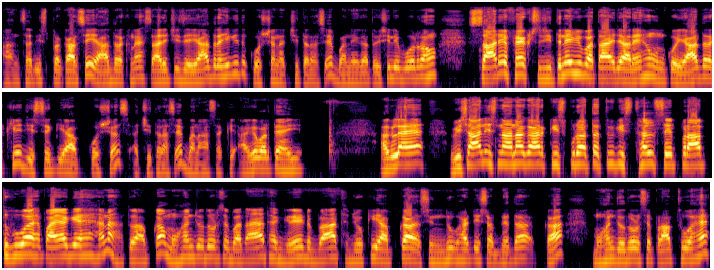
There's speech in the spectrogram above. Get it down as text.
आंसर, इस प्रकार से याद रखना है, सारी चीज़ें याद रहेगी तो क्वेश्चन अच्छी तरह से बनेगा तो इसीलिए बोल रहा हूँ, सारे फैक्ट्स जितने भी बताए जा रहे हैं उनको याद रखिए, जिससे कि आप क्वेश्चन अच्छी तरह से बना सके। आगे बढ़ते हैं ये अगला है, विशाल स्नानागार किस पुरातत्विक स्थल से प्राप्त हुआ है, पाया गया है है ना? तो आपका मोहनजोदड़ो से बताया था ग्रेट बाथ, जो कि आपका सिंधु घाटी सभ्यता का मोहनजोदड़ो से प्राप्त हुआ है,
